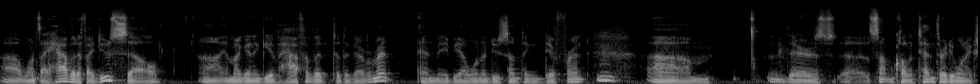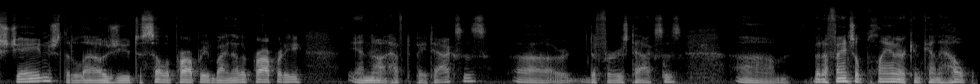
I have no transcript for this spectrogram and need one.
uh, once I have it, if I do sell, uh, am I going to give half of it to the government? And maybe I want to do something different. Mm. Um, there's uh, something called a 1031 exchange that allows you to sell a property and buy another property and not have to pay taxes uh, or defers taxes. Um, but a financial planner can kind of help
